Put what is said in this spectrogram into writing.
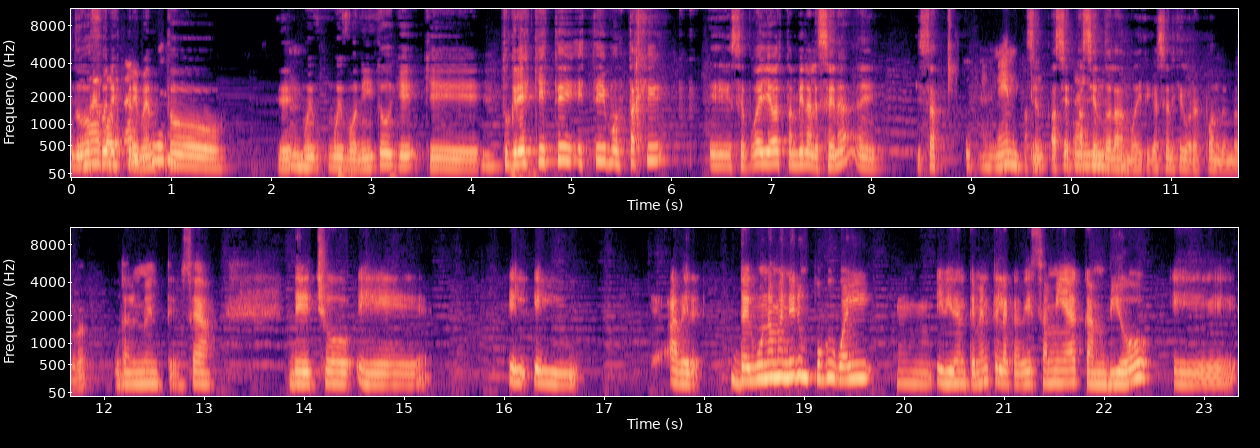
duda fue un experimento eh, mm. muy, muy bonito. Que, mm. ¿Tú crees que este, este montaje eh, se puede llevar también a la escena? quizás haciendo las modificaciones que corresponden, ¿verdad? Totalmente, o sea, de hecho, eh, el, a ver, de alguna manera un poco igual, mm, evidentemente la cabeza mía cambió eh,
